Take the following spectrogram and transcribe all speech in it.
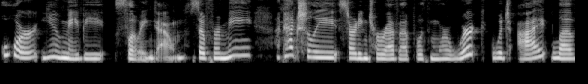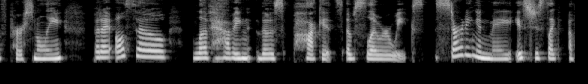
or you may be slowing down. So for me, I'm actually starting to rev up with more work, which I love personally, but I also love having those pockets of slower weeks. Starting in May is just like a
